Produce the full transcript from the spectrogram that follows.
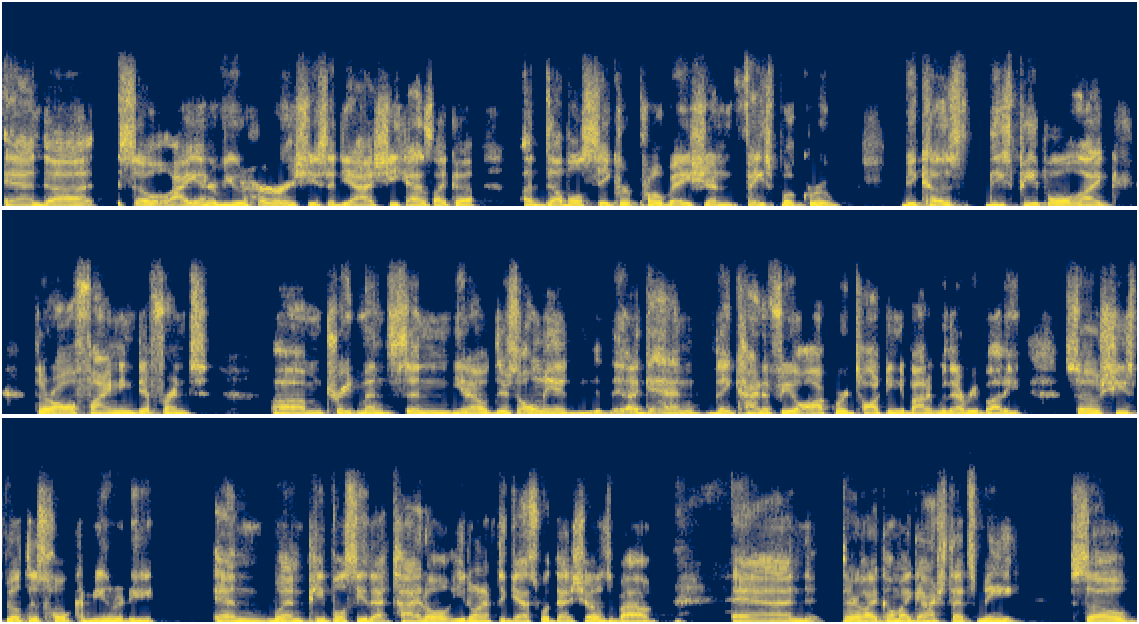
And uh, so I interviewed her and she said, yeah, she has like a, a double secret probation Facebook group because these people like they're all finding different um, treatments. And you know there's only again they kind of feel awkward talking about it with everybody. So she's built this whole community. And when people see that title you don't have to guess what that show's about. And they're like oh my gosh that's me. So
